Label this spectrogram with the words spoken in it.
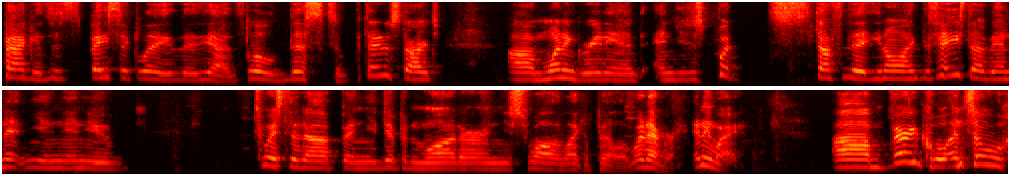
packets. It's basically the yeah, it's little discs of potato starch, um, one ingredient, and you just put stuff that you don't like the taste of in it, and you, you twist it up and you dip it in water and you swallow it like a pill or whatever. Anyway, um, very cool. And so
